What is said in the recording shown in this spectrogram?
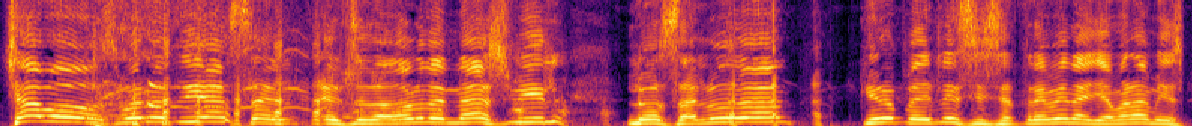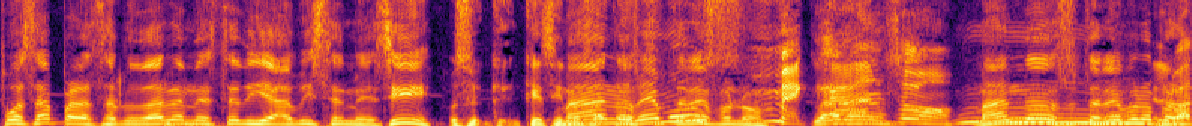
Chavos, buenos días. El, el senador de Nashville los saluda. Quiero pedirles si se atreven a llamar a mi esposa para saludarla en este día. Avísenme, sí. Pues, que, que si nos Mándanos tu atrevemos. teléfono. Me Claro. canso. Mándanos su teléfono El para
